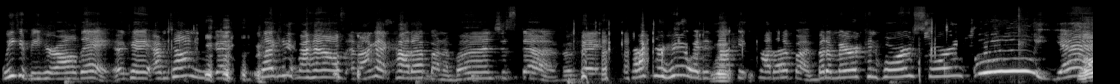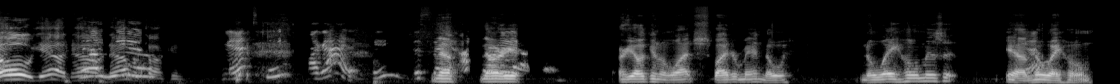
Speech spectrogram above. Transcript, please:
we could be here all day. Okay, I'm telling you, you guys, like hit my house, and I got caught up on a bunch of stuff. Okay, Doctor Who, I did Well- not get caught up on, but American Horror Story, ooh, yeah, Oh yeah, now Well, now you- we're talking. Yeah, see, I got it. See, just Now, saying. I now are, you, are y'all gonna watch Spider-Man? No, No Way Home, is it? Yeah, Yeah. No Way Home.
